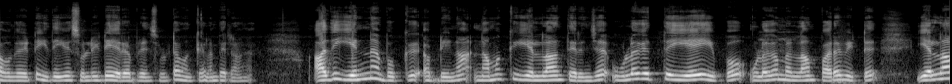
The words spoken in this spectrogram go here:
அவங்ககிட்ட இதையே சொல்லிகிட்டே இரு அப்படின்னு சொல்லிட்டு அவங்க கிளம்பிடுறாங்க. அது என்ன புக்கு அப்படின்னா நமக்கு எல்லாம் தெரிஞ்ச உலகத்தையே இப்போது உலகமெல்லாம் பரவிட்டு எல்லா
